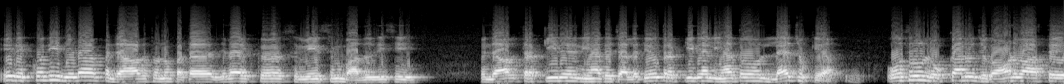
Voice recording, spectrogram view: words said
ਇਹ ਦੇਖੋ ਜੀ, ਜਿਹੜਾ ਪੰਜਾਬ, ਤੁਹਾਨੂੰ ਪਤਾ ਹੈ, ਜਿਹੜਾ ਇੱਕ ਸੁਖਬੀਰ ਸਿੰਘ ਬਾਦਲ ਜੀ ਸੀ, ਪੰਜਾਬ ਤਰੱਕੀ ਦੇ ਲੀਹਾਂ ਤੇ ਚੱਲ ਤੇ ਉਹ ਤਰੱਕੀ ਦੀਆਂ ਲੀਹਾਂ ਤੋਂ ਲੈ ਚੁੱਕਿਆ। ਉਸ ਨੂੰ ਲੋਕਾਂ ਨੂੰ ਜਗਾਉਣ ਵਾਸਤੇ,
